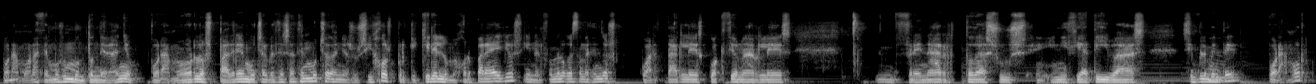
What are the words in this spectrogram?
Por amor hacemos un montón de daño. Por amor, los padres muchas veces hacen mucho daño a sus hijos porque quieren lo mejor para ellos y en el fondo lo que están haciendo es coartarles, coaccionarles, frenar todas sus eh, iniciativas, simplemente por amor.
